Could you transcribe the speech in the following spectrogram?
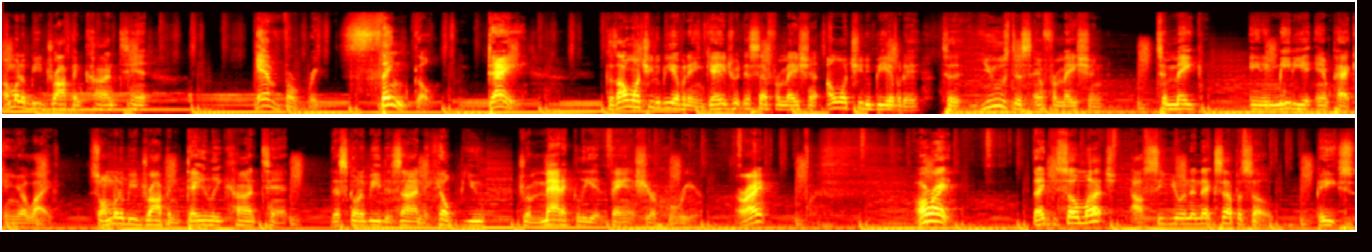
I'm gonna be dropping content every single day because I want you to be able to engage with this information. I want you to be able to, to use this information to make an immediate impact in your life. So I'm going to be dropping daily content that's going to be designed to help you dramatically advance your career. All right? All right. Thank you so much. I'll see you in the next episode. Peace.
